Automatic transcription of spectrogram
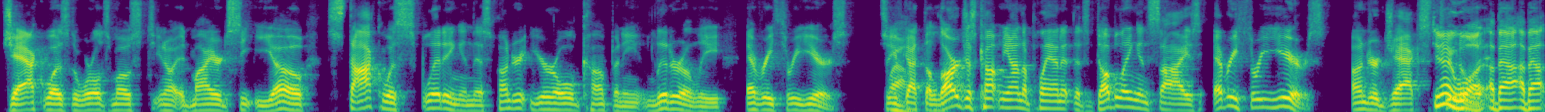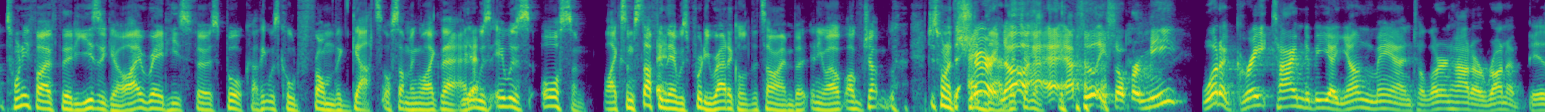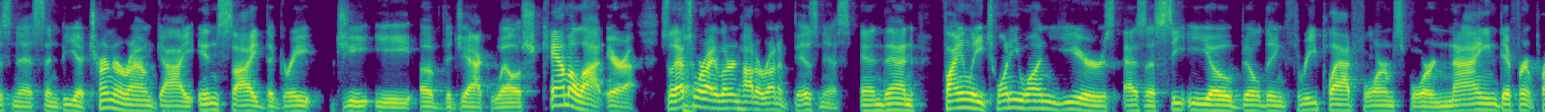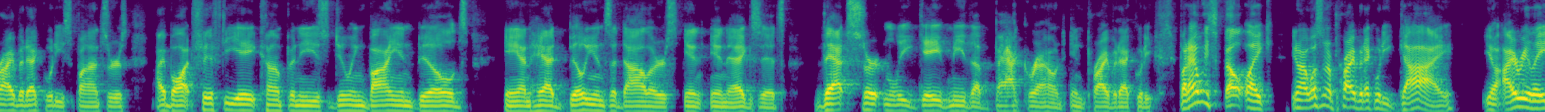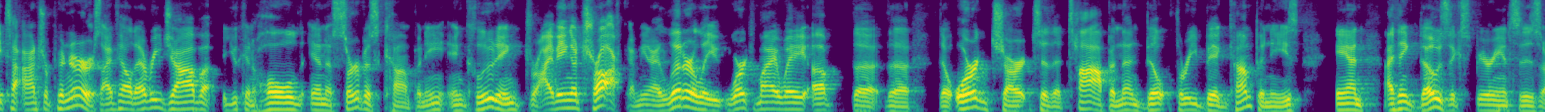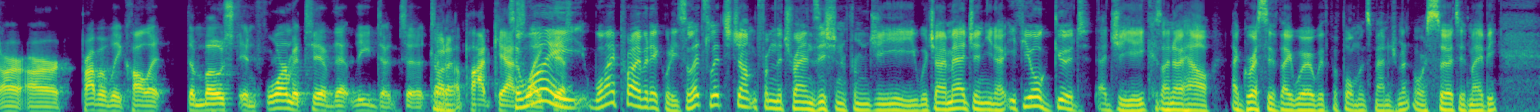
Jack was the world's most, you know, admired CEO. Stock was splitting in this 100-year-old company literally every 3 years. So wow. you've got the largest company on the planet that's doubling in size every 3 years under Jack's. Do you know what? About about 25, 30 years ago, I read his first book. I think it was called From the Gut or something like that, and yeah. it was it was awesome. Like some stuff in eh. there was pretty radical at the time. But anyway, I'll, I'll jump. Just wanted to sure. No, absolutely. So for me, what a great time to be a young man to learn how to run a business and be a turnaround guy inside the great GE of the Jack Welch Camelot era. So that's where I learned how to run a business. And then finally, 21 years as a CEO, building three platforms for nine different private equity sponsors. I bought 58 companies doing buy and builds and had billions of dollars in, in exits that certainly gave me the background in private equity. But I always felt like, you know, I wasn't a private equity guy. You know, I relate to entrepreneurs. I've held every job you can hold in a service company, including driving a truck. I mean, I literally worked my way up the the the org chart to the top and then built three big companies. And I think those experiences are are probably call it the most informative that lead to, to, to a podcast. So why like why private equity? So let's let's jump from the transition from GE, which I imagine you know if you're good at GE, because I know how aggressive they were with performance management or assertive maybe,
